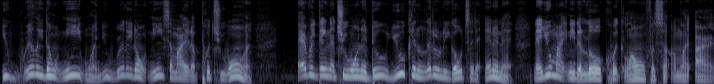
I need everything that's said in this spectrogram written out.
you really don't need one. You really don't need somebody to put you on. Everything that you want to do, you can literally go to the internet. Now you might need a little quick loan for something like, all right,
